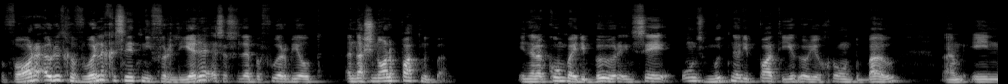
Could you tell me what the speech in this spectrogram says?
waar ou dit gewoonlik gesien het in die verlede is as hulle byvoorbeeld 'n nasionale pad moet bou. En hulle kom by die boer en sê ons moet nou die pad hier oor jou grond bou, um, en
